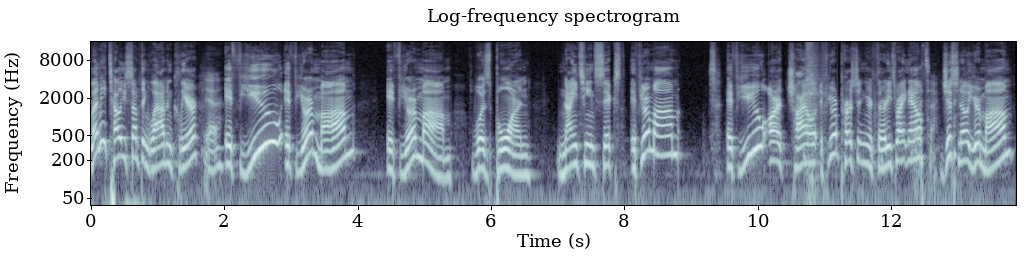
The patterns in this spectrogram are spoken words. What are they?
Let me tell you something loud and clear. Yeah. If you, if your mom, if your mom was born 1960, if your mom, if you are a child, if you're a person in your 30s right now, just know your mom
